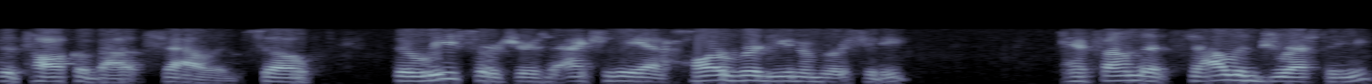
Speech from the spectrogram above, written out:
to talk about salads. So, the researchers actually at Harvard University have found that salad dressings,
